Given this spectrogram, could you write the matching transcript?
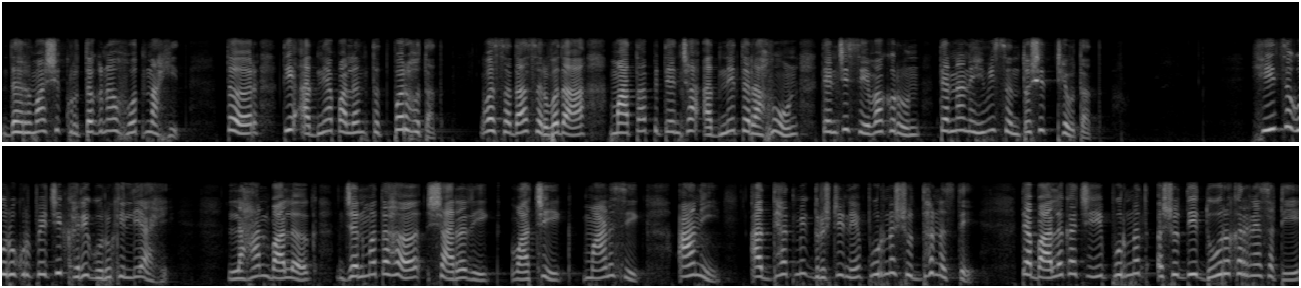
धर्माशी कृतज्ञ होत नाहीत तर ती आज्ञापालन तत्पर होतात व सदा सर्वदा मातापित्यांच्या आज्ञेत राहून त्यांची सेवा करून त्यांना नेहमी संतोषित ठेवतात. हीच गुरुकृपेची खरी गुरुकिल्ली आहे. लहान बालक जन्मत शारीरिक वाचिक मानसिक आणि आध्यात्मिक दृष्टीने पूर्ण शुद्ध नसते. त्या बालकाची पूर्णत अशुद्धी दूर करण्यासाठी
